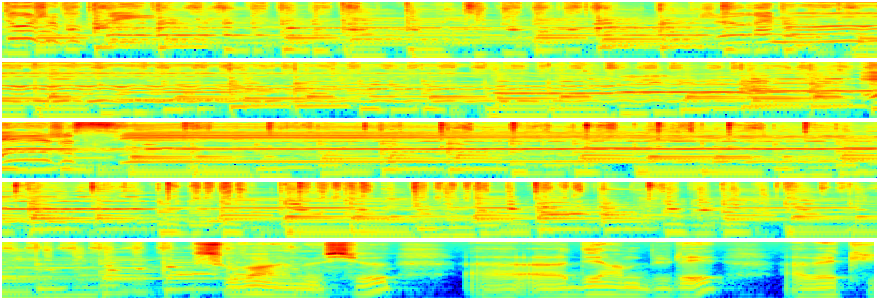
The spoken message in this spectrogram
tout, je vous prie. Un monsieur euh, déambuler avec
